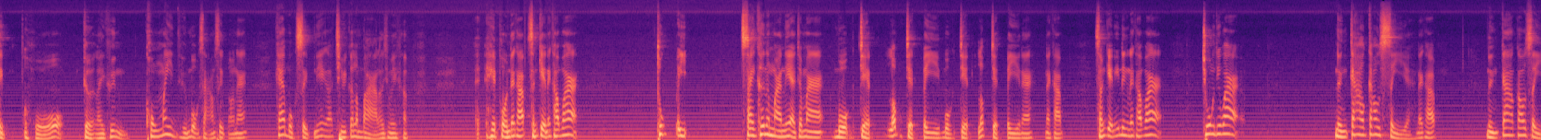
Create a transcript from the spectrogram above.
30โอ้โห เกิดอะไรขึ้น คงไม่ถึงบวก 30 แล้วนะ แค่บวกสิบนี่ก็ชีวิตก็ลำบากแล้วใช่ไหมครับ เหตุผลนะครับ สังเกตนะครับว่า ทุกปีไซเคิลน้ำมันเนี่ยจะมาบวกเจ็ดลบเจ็ดปีบวกเจ็ดลบเจ็ดปีนะนะครับ สังเกตนิดนึงนะครับว่าช่วงที่ว่าหนึ่งเก้าเก้าสี่นะครับหนึ่งเก้าเก้าสี่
